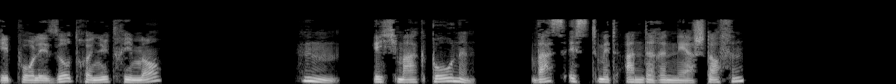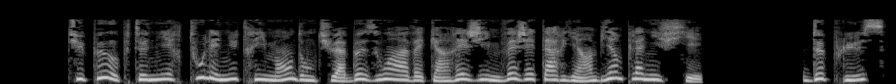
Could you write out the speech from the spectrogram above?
Et pour les autres nutriments? Hm, ich mag Bohnen. Was ist mit anderen Nährstoffen? Tu peux obtenir tous les nutriments dont tu as besoin avec un régime végétarien bien planifié. De plus,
